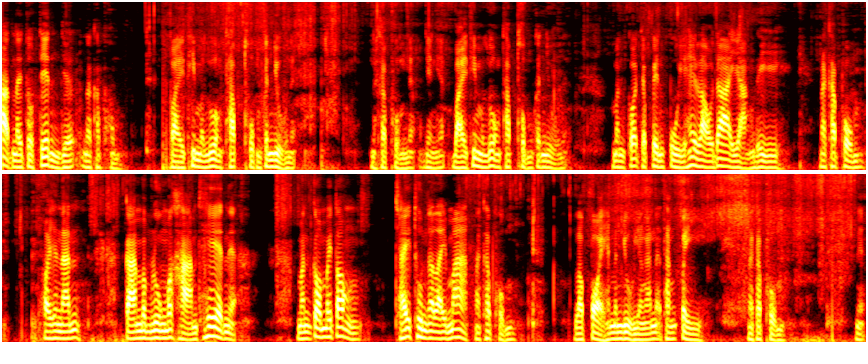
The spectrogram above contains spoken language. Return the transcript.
าตุไนโตรเจนเยอะนะครับผมใบที่มันร่วงทับถมกันอยู่เนี่ยนะครับผมเนี่ยอย่างเงี้ยใบที่มันร่วงทับถมกันอยู่เนี่ยมันก็จะเป็นปุ๋ยให้เราได้อย่างดีนะครับผมเพราะฉะนั้นการบำรุงมะขามเทศเนี่ยมันก็ไม่ต้องใช้ทุนอะไรมากนะครับผม เราปล่อยให้มันอยู่อย่างนั้นนะทั้งปีนะครับ ผมเนี่ย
